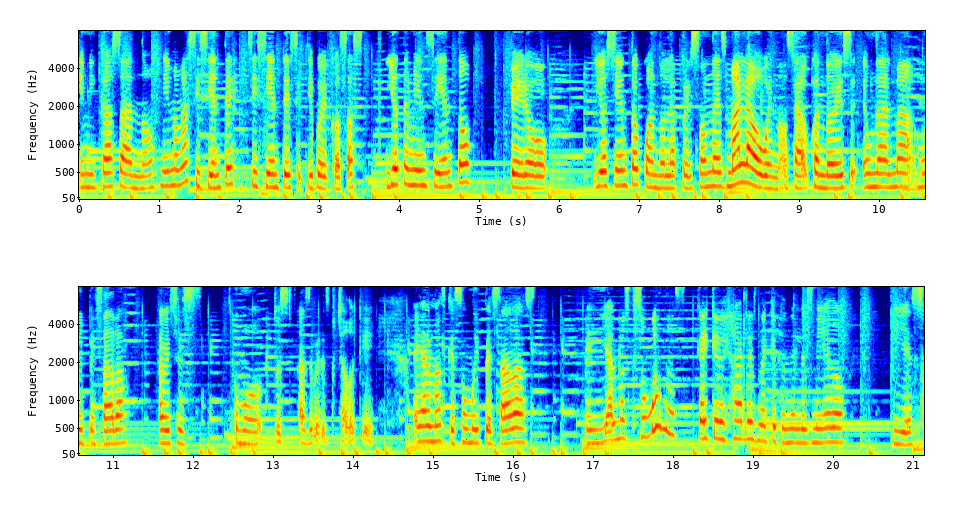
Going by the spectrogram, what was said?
en mi casa no. Mi mamá sí siente, sí siente ese tipo de cosas. Yo también siento, pero yo siento cuando la persona es mala o bueno, o sea, cuando es un alma muy pesada, a veces, como tú has de haber escuchado que hay almas que son muy pesadas y almas que son buenas, que hay que dejarles, no hay que tenerles miedo y eso.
